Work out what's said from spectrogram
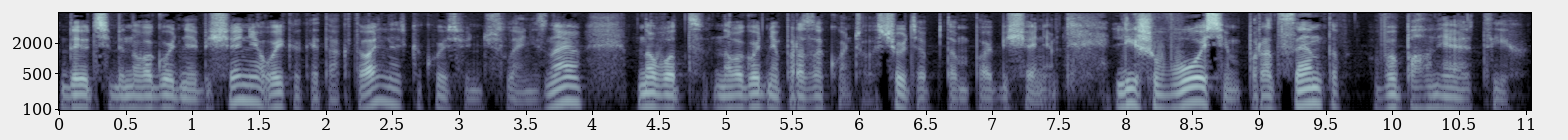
дает себе новогоднее обещание, ой, как это актуально, какое сегодня число, я не знаю, но вот новогодняя пора закончилась. Что у тебя там по обещаниям? Лишь 8% выполняют их.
